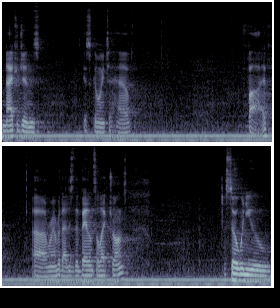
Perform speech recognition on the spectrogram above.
Nitrogen's is going to have five. Uh, remember that is the valence electrons. So when you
